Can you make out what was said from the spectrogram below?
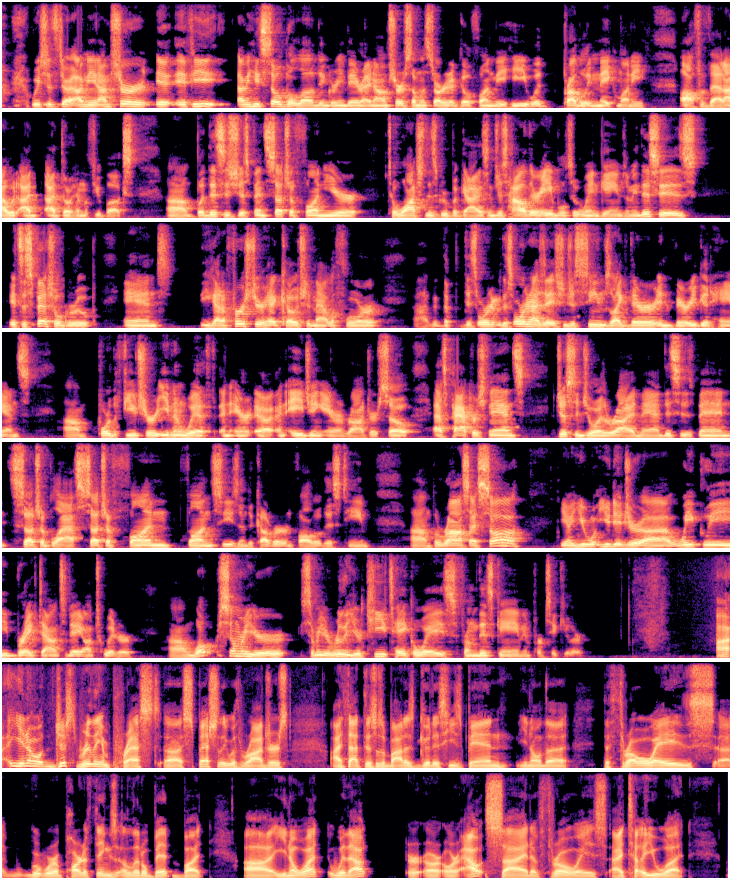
we should start. I mean, I'm sure if, if, he, I mean, he's so beloved in Green Bay right now. I'm sure if someone started a GoFundMe, he would probably make money off of that. I would, I'd, I'd throw him a few bucks. Uh, but this has just been such a fun year to watch this group of guys and just how they're able to win games. I mean, this is, it's a special group, and you got a first year head coach at Matt LaFleur uh, the, this organ this organization just seems like they're in very good hands um, for the future, even with an uh, an aging Aaron Rodgers. So, as Packers fans, just enjoy the ride, man. This has been such a blast, such a fun, fun season to cover and follow this team. Um, but Ross, I saw, you know, you you did your uh, weekly breakdown today on Twitter. Um, what were some of your some of your really your key takeaways from this game in particular? You know, just really impressed, uh, especially with Rodgers. I thought this was about as good as he's been. You know, the the throwaways uh, were, were, a part of things a little bit, but uh, you know what? Without or, or, or outside of throwaways, I tell you what,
